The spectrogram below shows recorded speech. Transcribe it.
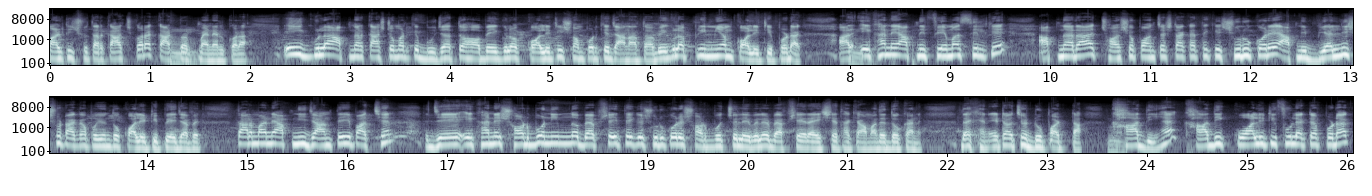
মাল্টি সুতার কাজ করা কাটওয়ার্ক প্যানেল করা। এইগুলা আপনার কাস্টমারকে বোঝাতে হবে এগুলো কোয়ালিটি সম্পর্কে জানাতে হবে। এগুলো প্রিমিয়াম কোয়ালিটি প্রোডাক্ট আর এখানে আপনি ফেমাস সিল্কে আপনারা ছয়শো পঞ্চাশ টাকা থেকে শুরু করে আপনি বিয়াল্লিশশো টাকা পর্যন্ত কোয়ালিটি পেয়ে যাবেন। তার মানে আপনি জানতেই পাচ্ছেন যে এখানে সর্বনিম্ন ব্যবসায়ী থেকে শুরু করে সর্বোচ্চ লেভেলের ব্যবসায়ীরা এসে থাকে আমাদের দোকানে। দেখেন এটা হচ্ছে দুপাট্টা। খাদি হ্যাঁ? খাদি কোয়ালিটিফুল একটা প্রোডাক্ট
